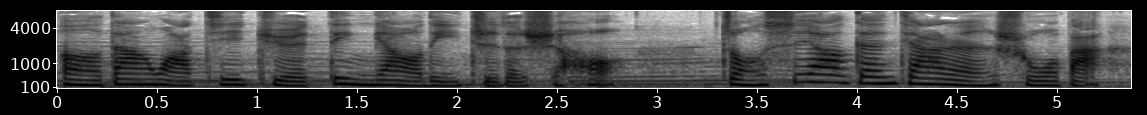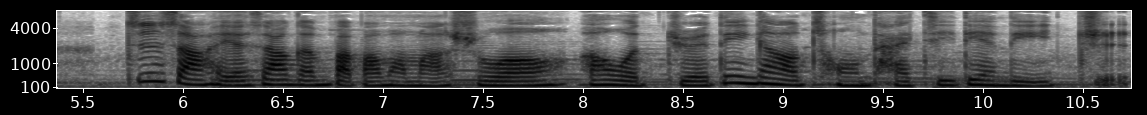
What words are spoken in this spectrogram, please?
呃，当瓦基决定要离职的时候，总是要跟家人说吧，至少也是要跟爸爸妈妈说，啊，我决定要从台积电离职。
